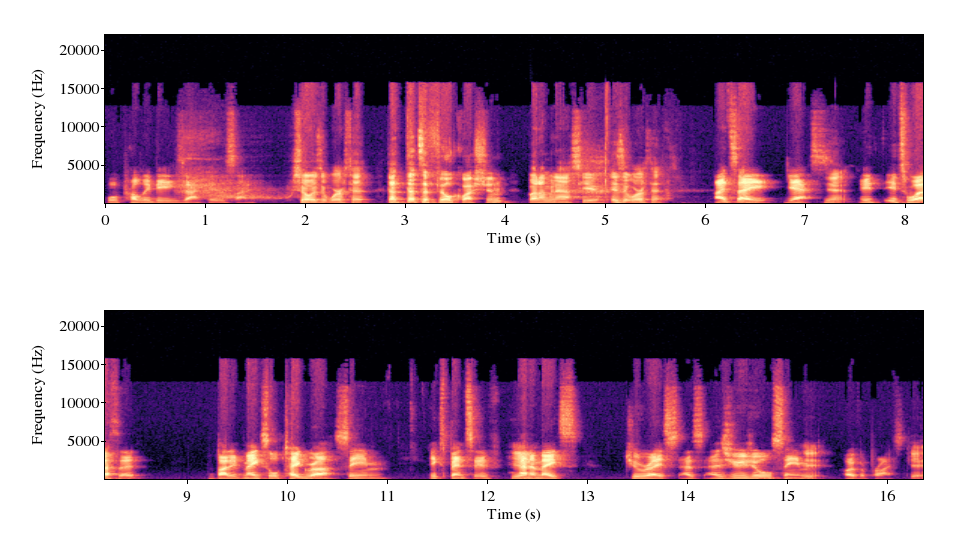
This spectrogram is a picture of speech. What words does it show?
will probably be exactly the same. So is it worth it? That, that's a Phil question, but I'm going to ask you, is it worth it? I'd say yes. Yeah. It, it's worth it, but it makes Ultegra seem expensive, Yeah. and it makes Dura-Ace, as as usual, seem Yeah. overpriced. Yeah.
